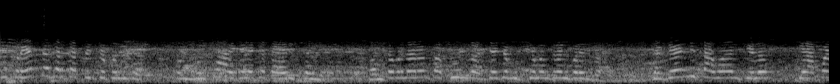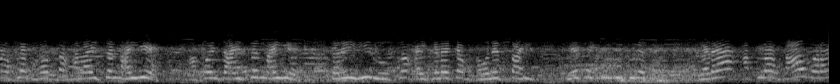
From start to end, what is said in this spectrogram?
ते प्रयत्न करतात त्यांच्या परीने पण लोक ऐकण्याच्या तयारीत नाही पंतप्रधानांपासून राज्याच्या मुख्यमंत्र्यांपर्यंत सगळ्यांनीच आवाहन केलं की आपण आपल्या घरातनं हलायचं नाहीये आपण जायचं नाहीये तरीही लोक ऐकण्याच्या भावनेत नाहीत. हेच एकूण दिसून येत आहे गड्या आपला गाव बरा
